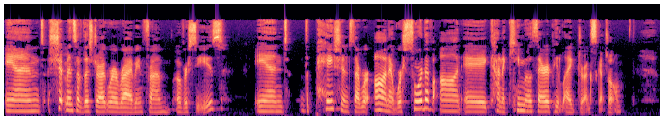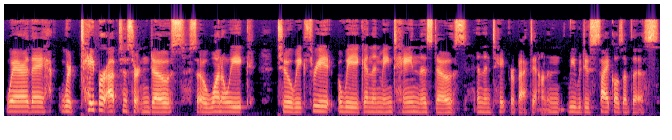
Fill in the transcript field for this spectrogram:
And shipments of this drug were arriving from overseas. And the patients that were on it were sort of on a kind of chemotherapy-like drug schedule where they would taper up to a certain dose. So one a week, two a week, three a week, and then maintain this dose and then taper back down. And we would do cycles of this.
